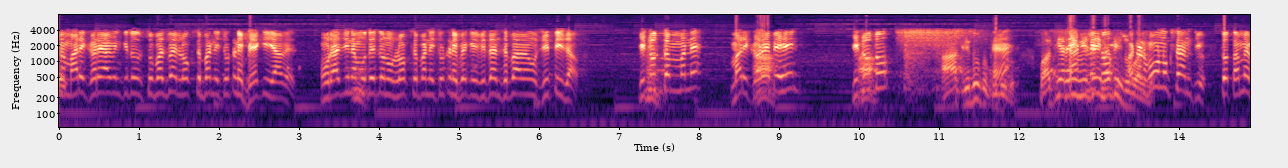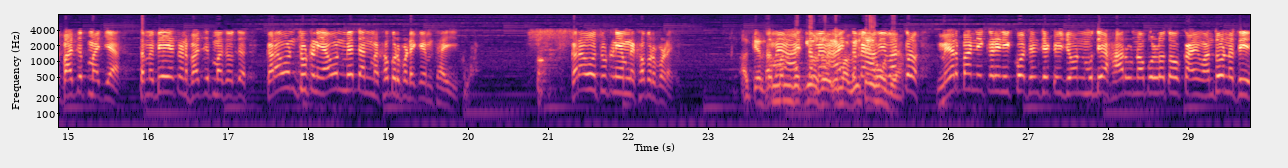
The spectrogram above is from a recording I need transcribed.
ને, મારી ઘરે આવીને કીધું સુભાષભાઈ લોકસભાની ચૂંટણી ભેગી આવે. હું રાજીનામું દઈ દઉં હું લોકસભાની ચૂંટણી ભેગી વિધાનસભા હું જીતી જાઉં. કીધું તમે મને મારી ઘરે. બેહીન કીધું તું? હા કીધું તું. અત્યારે એ વિષય નથી અટણ હું નુકસાન થયું? તો તમે ભાજપમાં ગયા. તમે બે અટણ ભાજપમાં છો. કરાવો ને ચૂંટણી આવો ને મેદાનમાં ખબર પડે કેમ થાય. કરાવો ચૂંટણી અમને ખબર પડે. અત્યારે છો એમાં વિષય શું છે? મહેરબાની કરીને ઇકો સેન્સિટિવ ઝોન મુદ્દે સારું ન બોલો તો કાંઈ વાંધો નથી.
